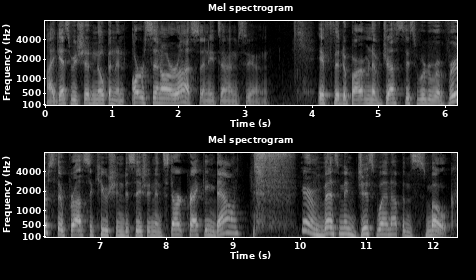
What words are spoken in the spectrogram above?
I guess we shouldn't open an arson R us anytime soon. If the Department of Justice were to reverse their prosecution decision and start cracking down, your investment just went up in smoke.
